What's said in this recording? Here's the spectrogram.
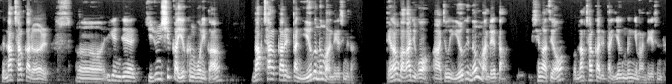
그 낙찰가를, 어, 이게 이제 기준 시가 2억 하는 거 보니까, 낙찰가를 일단 2억은 넘으면 안 되겠습니다. 대강 봐가지고, 아, 저거 2억이 넘으면 안 되겠다. 생각하세요. 그럼 낙찰가를 일단 2억 넘기면 안 되겠습니다.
